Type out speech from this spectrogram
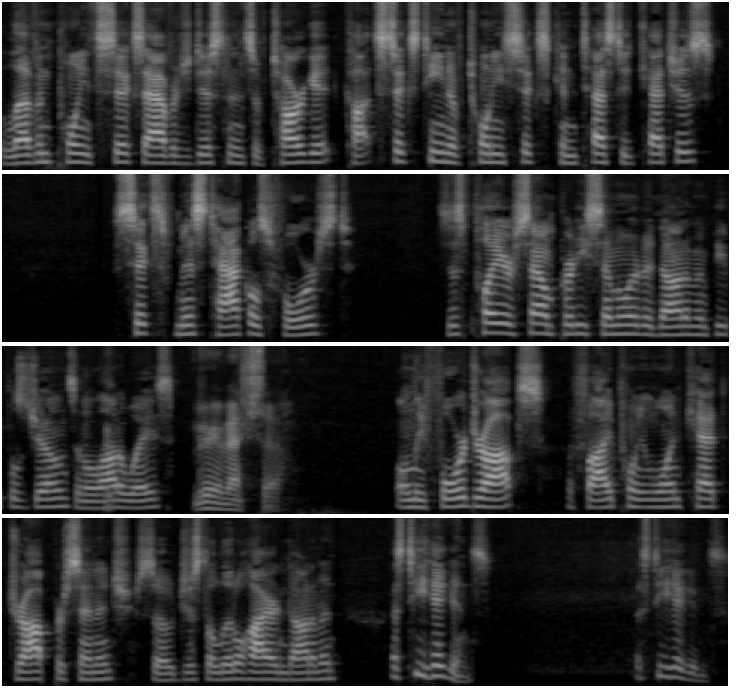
11.6 average distance of target, caught 16 of 26 contested catches, six missed tackles forced. Does this player sound pretty similar to Donovan Peoples Jones in a lot of ways? Very much so. Only four drops, a 5.1 catch drop percentage, so just a little higher than Donovan. That's Tee Higgins. That's Tee Higgins.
